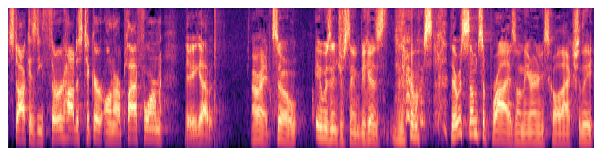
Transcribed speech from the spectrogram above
Stock is the third hottest ticker on our platform. There you have it. All right, so it was interesting because there was there was some surprise on the earnings call actually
